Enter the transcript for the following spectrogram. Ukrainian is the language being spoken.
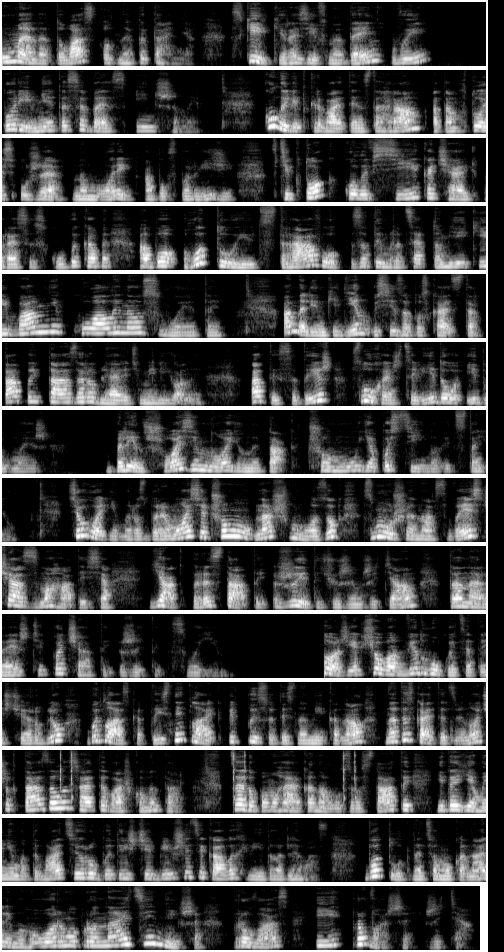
У мене до вас одне питання: скільки разів на день ви порівнюєте себе з іншими? Коли відкриваєте інстаграм, а там хтось уже на морі або в Парижі, в Тікток, коли всі качають преси з кубиками або готують страву за тим рецептом, який вам ніколи не освоїти. А на LinkedIn усі запускають стартапи та заробляють мільйони. А ти сидиш, слухаєш це відео і думаєш: блін, що зі мною не так? Чому я постійно відстаю? Сьогодні ми розберемося, чому наш мозок змушує нас весь час змагатися, як перестати жити чужим життям та нарешті почати жити своїм. Тож, якщо вам відгукується те, що я роблю, будь ласка, тисніть лайк, підписуйтесь на мій канал, натискайте дзвіночок та залишайте ваш коментар. Це допомагає каналу зростати і дає мені мотивацію робити ще більше цікавих відео для вас. Бо тут, на цьому каналі, ми говоримо про найцінніше про вас і про ваше життя.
